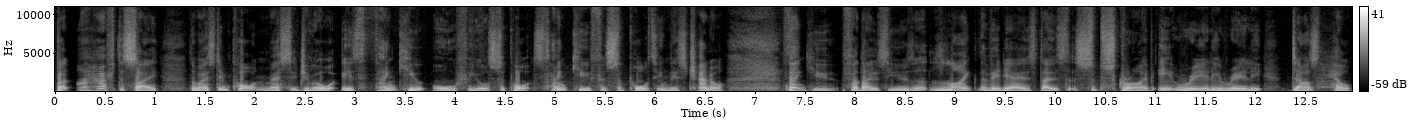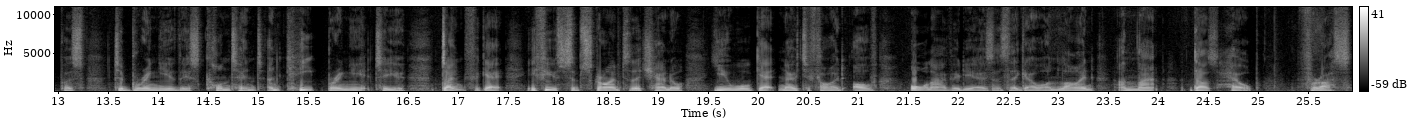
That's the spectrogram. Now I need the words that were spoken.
But I have to say, the most important message of all is thank you all for your support. Thank you for supporting this channel. Thank you for those of you that like the videos, those that subscribe. It really, really does help us to bring you this content and keep bringing it to you. Don't forget, if you subscribe to the channel, you will get notified of all our videos as they go online, and that does help for us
